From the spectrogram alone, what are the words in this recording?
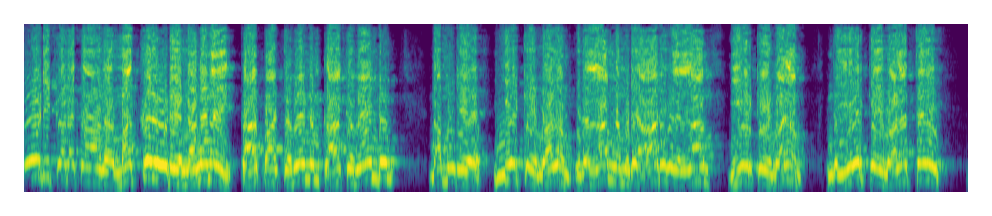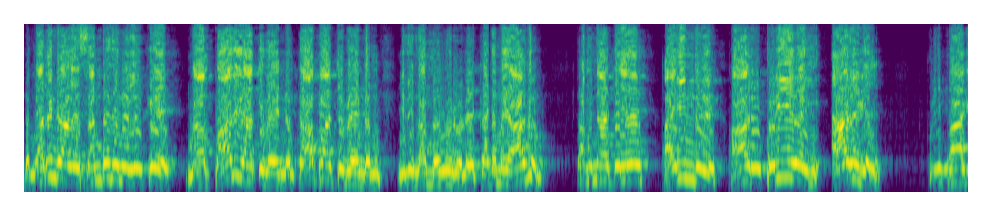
கோடிக்கணக்கான மக்களுடைய நலனை காப்பாற்ற வேண்டும் காக்க வேண்டும். நம்முடைய இயற்கை வளம் இதெல்லாம் நம்முடைய ஆறுகள் எல்லாம் இயற்கை வளம். இந்த இயற்கை வளத்தை இந்த வருங்கால சந்ததியினருக்கு நாம் பாதுகாக்க வேண்டும் காப்பாற்ற வேண்டும். இது நம் ஒவ்வொருடைய கடமையாகும். தமிழ்நாட்டிலே ஐந்து ஆறு பெரிய ஆறுகள். குறிப்பாக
